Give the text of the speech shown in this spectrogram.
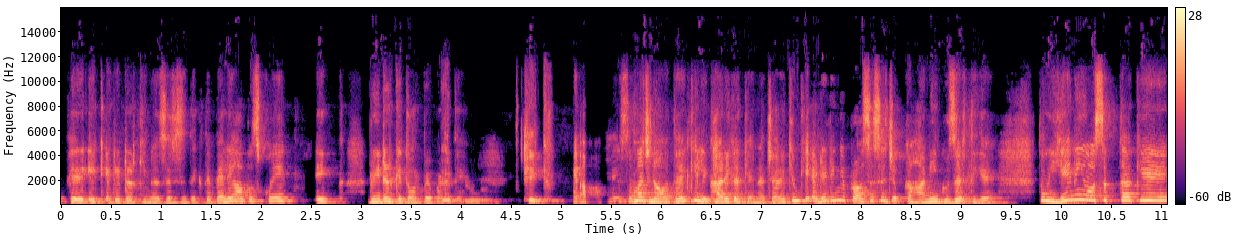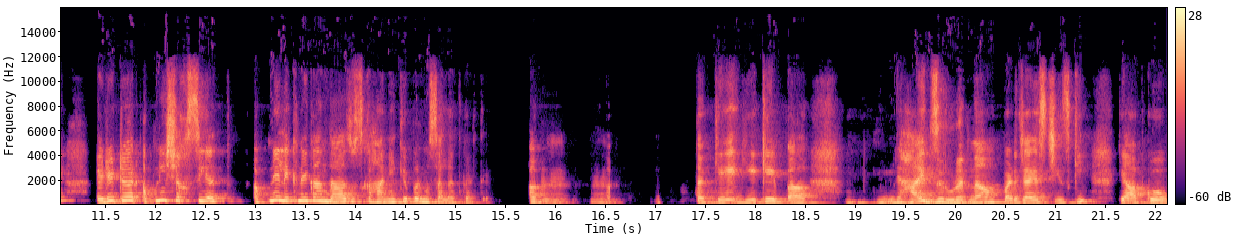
پھر ایک ایڈیٹر کی نظر سے دیکھتے پہلے آپ اس کو ایک ایک ریڈر کے طور پہ پڑھتے ٹھیک۔ آپ نے سمجھنا ہوتا ہے کہ لکھاری کا کہنا چاہ رہے کیونکہ ایڈیٹنگ کے پروسیس سے جب کہانی گزرتی ہے تو یہ نہیں ہو سکتا کہ ایڈیٹر اپنی شخصیت اپنے لکھنے کا انداز اس کہانی کے اوپر مسلط کرتے۔ اب تک کہ یہ کہ نہایت ضرورت نہ پڑ جائے اس چیز کی کہ آپ کو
